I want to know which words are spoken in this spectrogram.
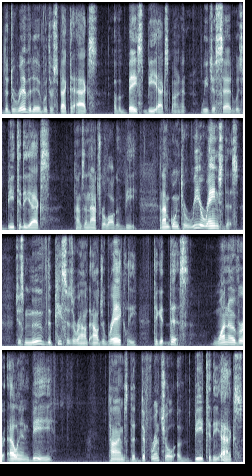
The derivative with respect to x of a base b exponent we just said was b to the x times the natural log of b and I'm going to rearrange this. Just move the pieces around algebraically to get this. 1 over ln b times the differential of b to the x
